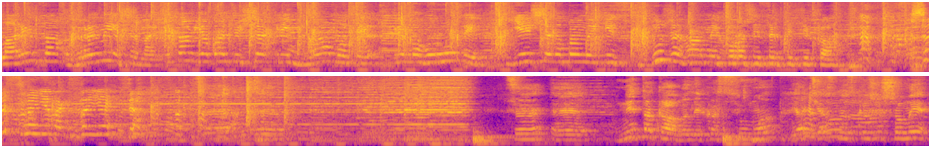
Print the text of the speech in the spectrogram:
Лариса Гринишина. І там я бачу ще крім грамоти, крім нагороди, є ще, напевно, якийсь дуже гарний хороший сертифікат. Щось мені так здається. Це е, не така велика сума. Я чесно скажу, що ми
